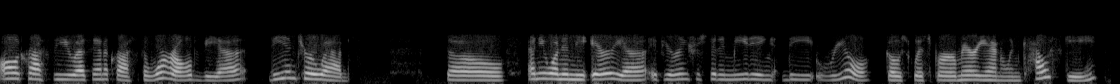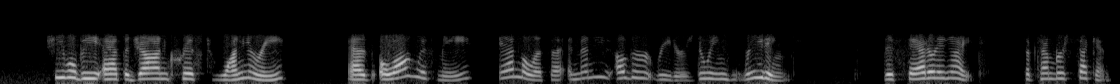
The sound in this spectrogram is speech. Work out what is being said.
all across the U.S. and across the world via the interwebs. So, anyone in the area, if you're interested in meeting the real ghost whisperer, Mary Ann Winkowski, she will be at the John Christ Winery, as along with me and Melissa and many other readers doing readings this Saturday night, September 2nd.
